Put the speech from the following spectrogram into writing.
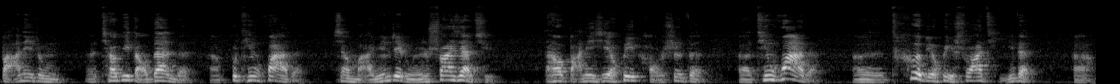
把那种呃调皮捣蛋的啊不听话的，像马云这种人刷下去，然后把那些会考试的呃听话的呃特别会刷题的啊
